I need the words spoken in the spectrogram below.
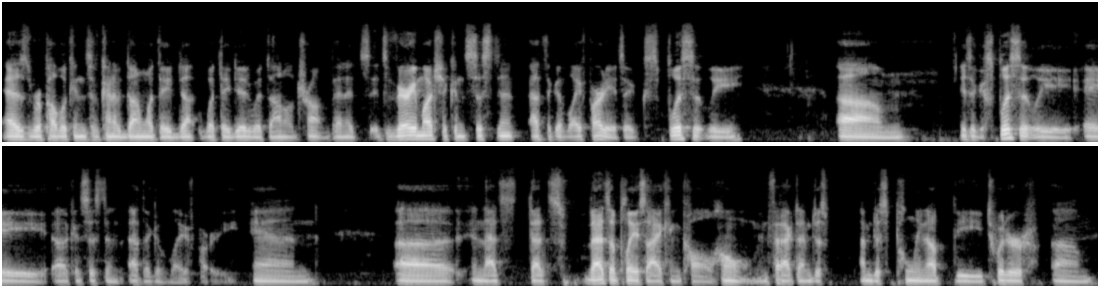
as republicans have kind of done what they done what they did with Donald Trump. And it's it's very much a consistent ethic of life party. It's explicitly um it's explicitly a, a consistent ethic of life party. And uh and that's that's that's a place i can call home. In fact i'm just i'm just pulling up the twitter um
